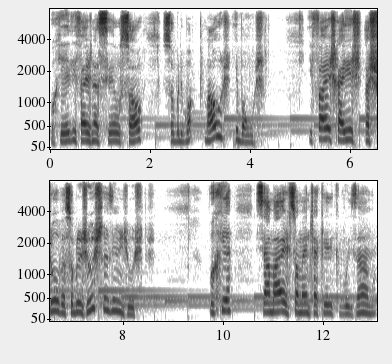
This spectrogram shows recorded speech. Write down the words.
porque ele faz nascer o sol sobre maus e bons, e faz cair a chuva sobre os justos e injustos. Porque se amais somente aquele que vos ama,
